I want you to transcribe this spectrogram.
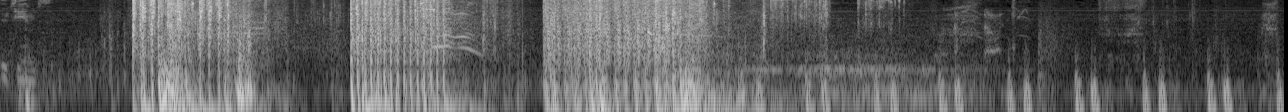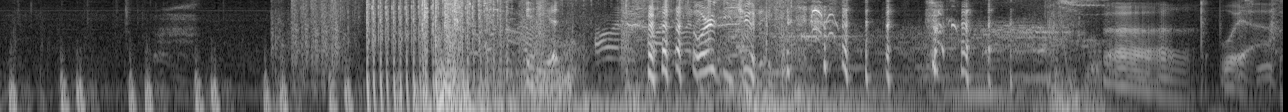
two teams. Idiot. Where is he shooting? uh, boy. That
